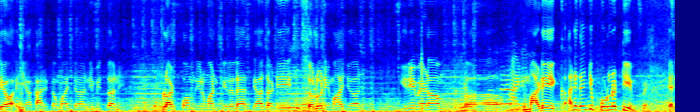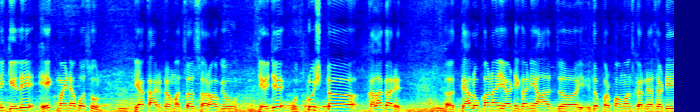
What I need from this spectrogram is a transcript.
या या कार्यक्रमाच्या निमित्ताने प्लॅटफॉर्म निर्माण केलेला आहे. त्यासाठी सलोनी महाजन गिरी मॅडम माडेक माडिक आणि त्यांची पूर्ण टीम. यांनी गेले एक महिन्यापासून या कार्यक्रमाचा सराव घेऊन जे जे उत्कृष्ट कलाकार आहेत त्या लोकांना या ठिकाणी आज इथं परफॉर्मन्स करण्यासाठी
